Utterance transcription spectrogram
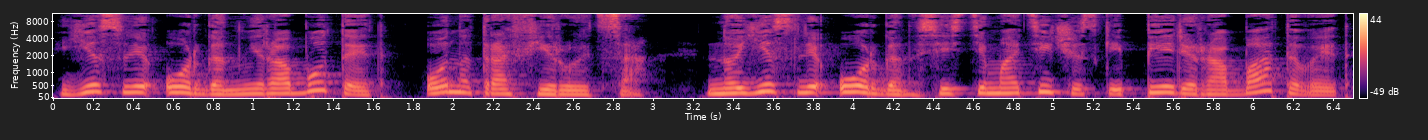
Если орган не работает, он атрофируется – но если орган систематически перерабатывает,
